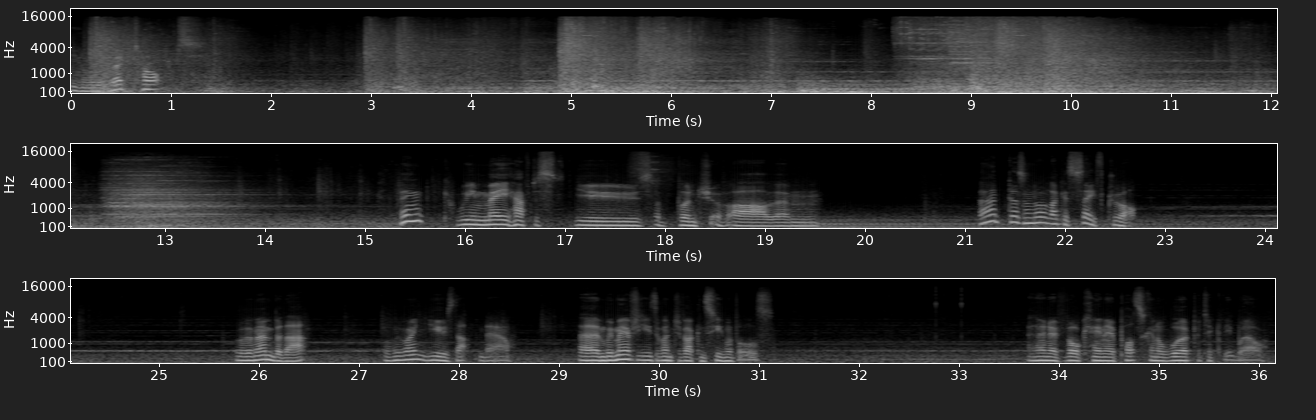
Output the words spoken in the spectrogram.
You know, red tops. We may have to use a bunch of our... Um... That doesn't look like a safe drop. We'll remember that, but we won't use that for now. Um, we may have to use a bunch of our consumables. I don't know if volcano pots are going to work particularly well.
